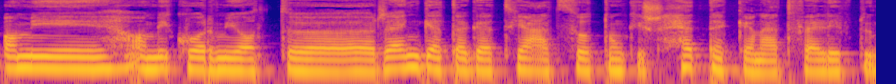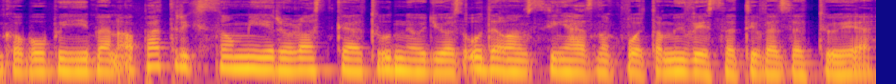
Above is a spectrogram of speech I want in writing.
ami, amikor mi ott rengeteget játszottunk, és heteken át felléptünk a Bobinyiben, a Patrick Somiről azt kell tudni, hogy az Odeon Színháznak volt a művészeti vezetője.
